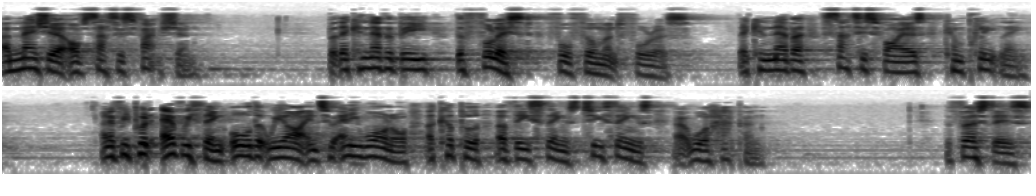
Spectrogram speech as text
a measure of satisfaction. But they can never be the fullest fulfillment for us. They can never satisfy us completely. And if we put everything, all that we are, into any one or a couple of these things, two things uh, will happen. The first is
